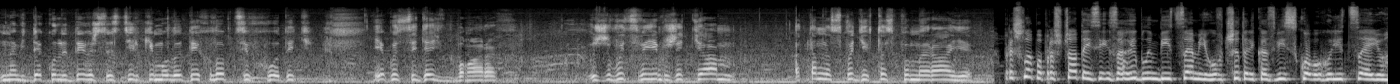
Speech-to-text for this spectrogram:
навіть деколи дивишся, стільки молодих хлопців ходить, якось сидять в барах, живуть своїм життям, а там на сході хтось помирає. Прийшла попрощатися із загиблим бійцем його вчителька з військового ліцею,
